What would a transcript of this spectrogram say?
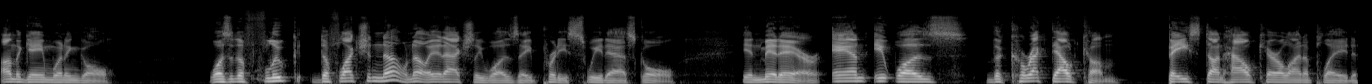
on the game winning goal. Was it a fluke deflection? No, no, it actually was a pretty sweet ass goal in midair. And it was the correct outcome based on how Carolina played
